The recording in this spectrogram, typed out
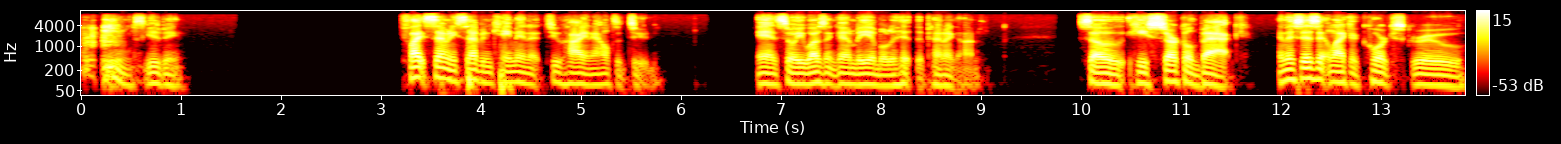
excuse me, Flight 77 came in at too high an altitude. And so he wasn't going to be able to hit the Pentagon. So he circled back. And this isn't like a corkscrew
